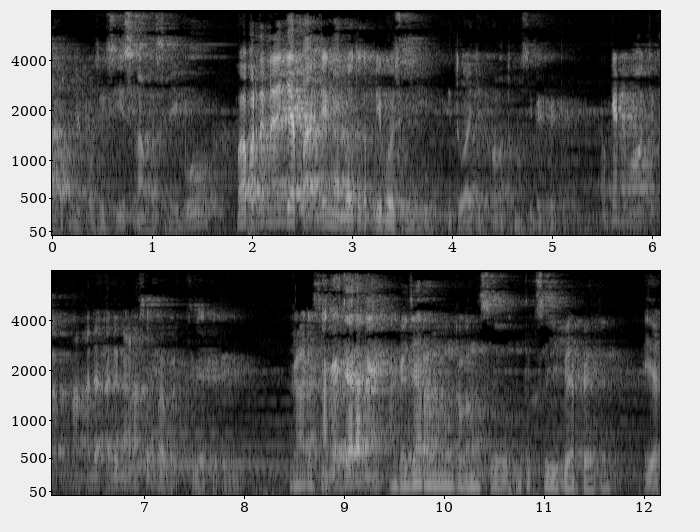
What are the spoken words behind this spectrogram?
kalau punya posisi selama ada seribu, bapak pertanyaan aja pak, dia nggak boleh tetap di bawah seribu. Itu aja kalau untuk si BRPT. Mungkin mau cerita tentang ada ada narasi apa berarti si BRPT ini? Gak ada sih. Agak jarang ya. Agak jarang kalau langsung untuk si BRPT. Iya,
